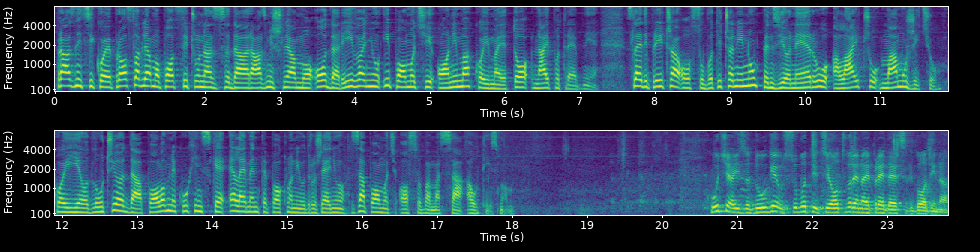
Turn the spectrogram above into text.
Praznici koje proslavljamo podstiču nas da razmišljamo o darivanju i pomoći onima kojima je to najpotrebnije. Sledi priča o Subotičaninu, penzioneru Alajču Mamužiću, koji je odlučio da polovne kuhinske elemente pokloni udruženju za pomoć osobama sa autizmom. Kuća iza Duge u Subotici otvorena je pre 10 godina.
